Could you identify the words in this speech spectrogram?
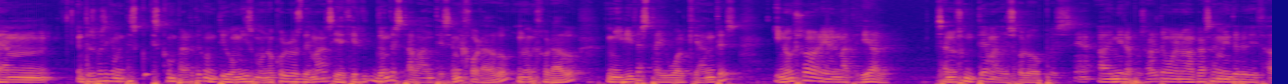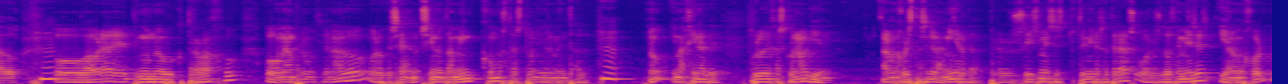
Em, entonces, básicamente es, es compararte contigo mismo, no con los demás y decir, ¿dónde estaba antes? ¿He mejorado? ¿No he mejorado? ¿Mi vida está igual que antes? Y no solo a nivel material, O sea, no es un tema de solo, pues, eh, ay, mira, pues ahora tengo una nueva casa y me he independizado, Mm. o ahora eh, tengo un nuevo trabajo, o me han promocionado, o lo que sea, ¿no? sino también cómo estás tú a nivel mental, Mm. ¿no? Imagínate, tú lo dejas con alguien, a lo mejor estás en la mierda, pero a los seis meses tú te miras atrás, o a los doce meses, y a lo mejor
